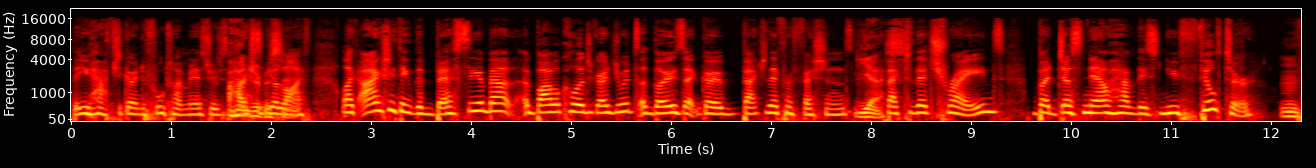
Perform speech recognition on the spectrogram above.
that you have to go into full time ministry for the rest of your life. Like, I actually think the best thing about a Bible college graduates are those that go back to their professions, Yes. back to their trades, but just now have this new filter Mm.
